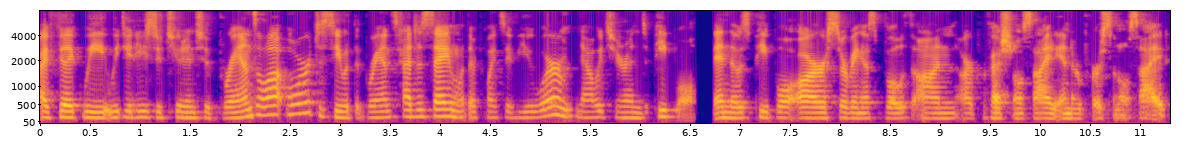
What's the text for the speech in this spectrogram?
I feel like we we did used to tune into brands a lot more to see what the brands had to say and what their points of view were. Now we tune into people, and those people are serving us both on our professional side and our personal side.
